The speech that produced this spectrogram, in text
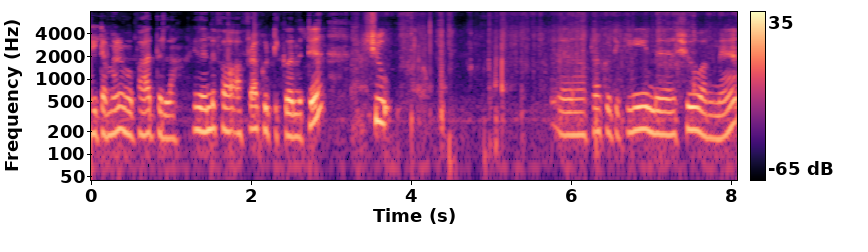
ஐட்டமாக நம்ம பார்த்துடலாம் இது வந்து ஃப- அஃப்ரா குட்டிக்கு வந்துட்டு ஷூ அஃப்ரா குட்டிக்கு இந்த ஷூ வாங்கினேன்.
